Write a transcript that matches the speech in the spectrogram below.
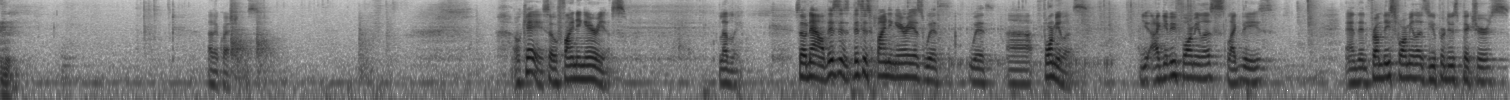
Other questions? Okay, so finding areas. Lovely. So now, this is, this is finding areas with, with uh, formulas. You, I give you formulas like these, and then from these formulas, you produce pictures,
